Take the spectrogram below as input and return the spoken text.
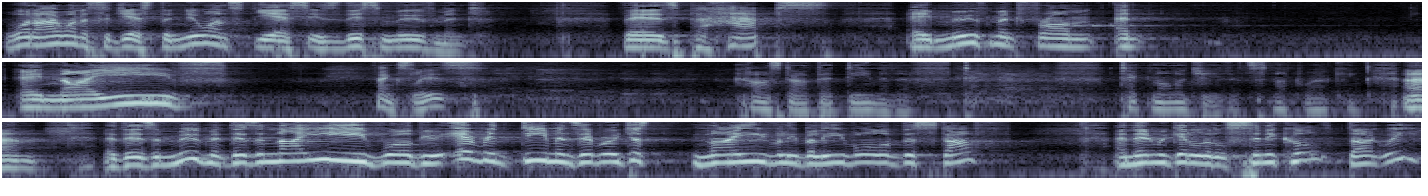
What I want to suggest, the nuanced yes, is this movement. There's perhaps a movement from an, a naive, thanks, Liz, cast out that demon of technology that's not working. Um, there's a movement, there's a naive worldview. Every demons everywhere just naively believe all of this stuff. And then we get a little cynical, don't we?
